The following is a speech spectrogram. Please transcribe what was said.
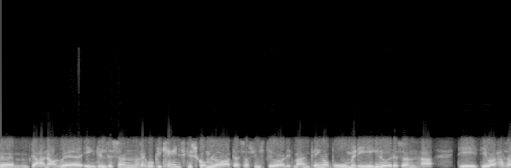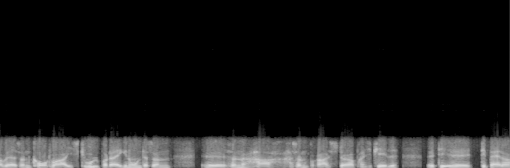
Øhm, der har nok været enkelte sådan republikanske skumlere, der så synes, det var lidt mange penge at bruge, men det er ikke noget, der sådan har det, det var, har så været sådan kortvarig skvulp, og der er ikke nogen, der sådan, øh, sådan har, har sådan større principielle øh, de, øh, debatter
